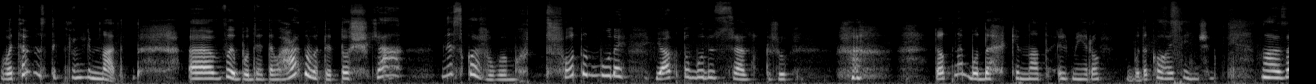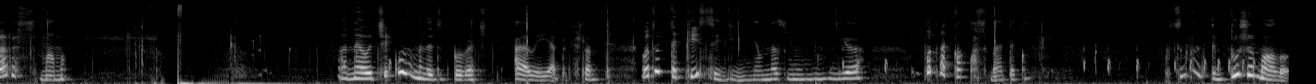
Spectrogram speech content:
Оце в нас така кімната. Е, ви будете вгадувати, тож я не скажу вам, що тут буде, як то буде, зразу кажу. Тут не буде кімната Ельміро, буде когось інший. Ну а зараз мама. А не очікували мене тут побачити, але я прийшла. Ось тут такі сидіння. У нас є ось така косметика. Косметики дуже мало.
